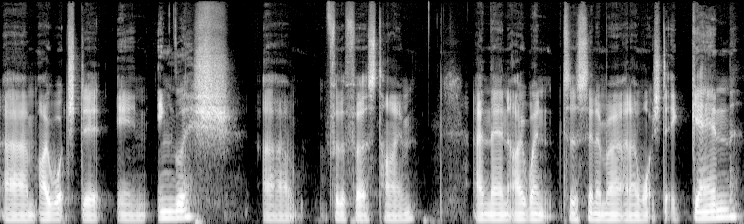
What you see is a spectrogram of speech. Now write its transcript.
Um, I watched it in English uh, for the first time, and then I went to the cinema and I watched it again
